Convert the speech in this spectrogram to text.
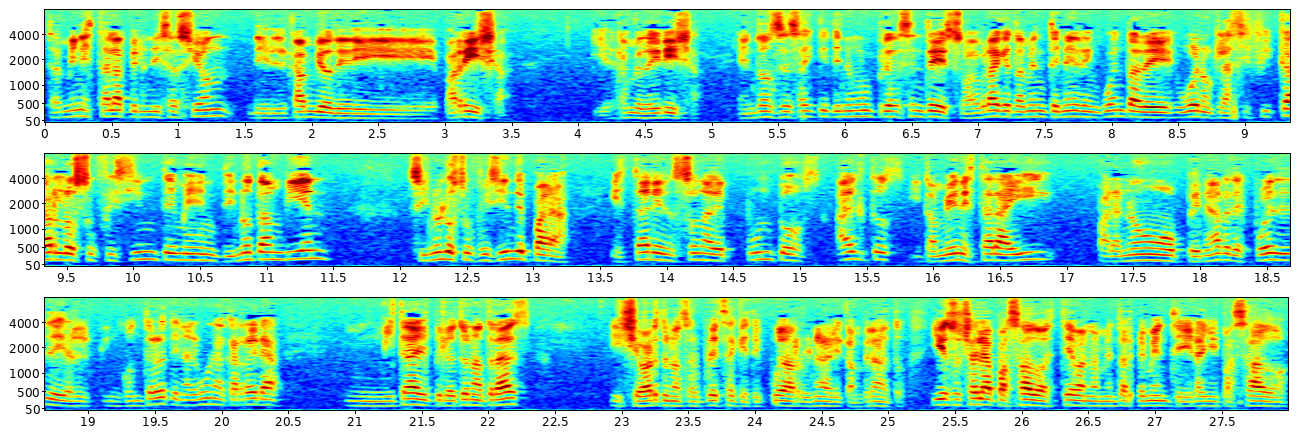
también está la penalización del cambio de parrilla y el cambio de grilla. Entonces hay que tener muy presente eso. Habrá que también tener en cuenta de, bueno, clasificar lo suficientemente, no tan bien, sino lo suficiente para estar en zona de puntos altos y también estar ahí para no penar después de encontrarte en alguna carrera mitad del pelotón atrás y llevarte una sorpresa que te pueda arruinar el campeonato. Y eso ya le ha pasado a Esteban lamentablemente el año pasado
